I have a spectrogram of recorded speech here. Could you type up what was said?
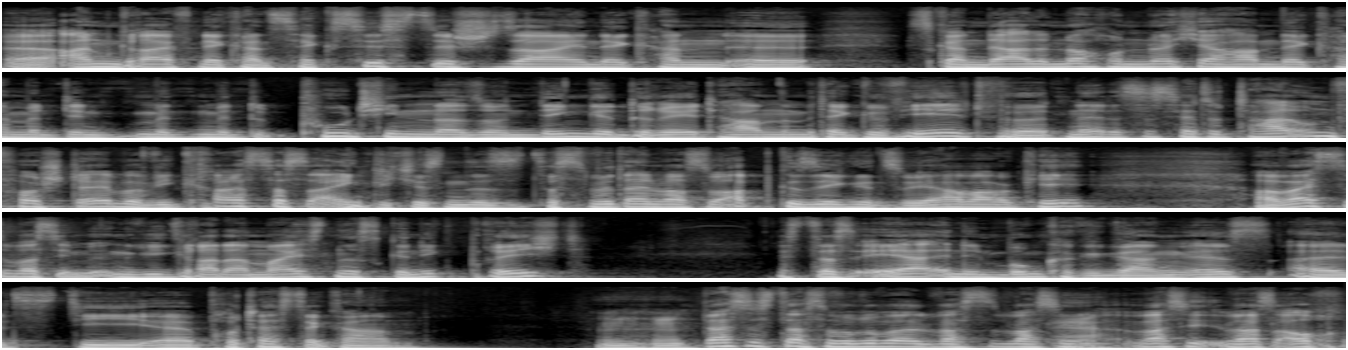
äh, angreifen, der kann sexistisch sein, der kann äh, Skandale noch und nöcher haben, der kann mit, den, mit, mit Putin oder so ein Ding gedreht haben, damit er gewählt wird. Ne? Das ist ja total unvorstellbar, wie krass das eigentlich ist. Und das, das wird einfach so abgesegnet, so ja, war okay. Aber weißt du, was ihm irgendwie gerade am meisten das Genick bricht? ist, dass er in den Bunker gegangen ist, als die äh, Proteste kamen. Das ist das, worüber, was, was, Ja. was, was, auch,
